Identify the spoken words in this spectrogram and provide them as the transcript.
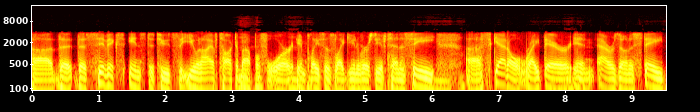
Uh, the the civics institutes that you and I have talked about before in places like University of Tennessee, uh, Skettle right there in Arizona State,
